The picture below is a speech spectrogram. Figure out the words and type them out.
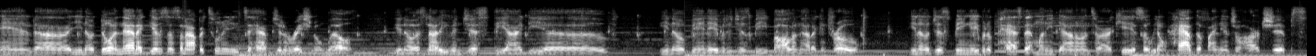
And, uh, you know, doing that, it gives us an opportunity to have generational wealth. You know, it's not even just the idea of, you know, being able to just be balling out of control. You know, just being able to pass that money down onto our kids so we don't have the financial hardships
